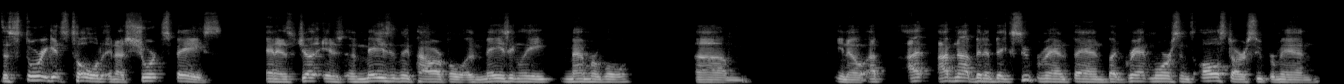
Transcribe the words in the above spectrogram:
The story gets told in a short space and is just is amazingly powerful, amazingly memorable. Um, you know, I, I I've not been a big Superman fan, but Grant Morrison's All Star Superman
